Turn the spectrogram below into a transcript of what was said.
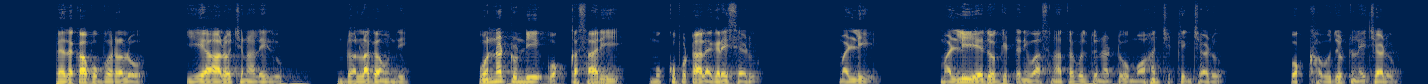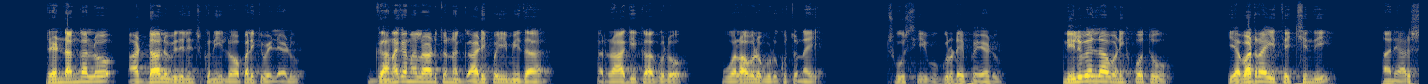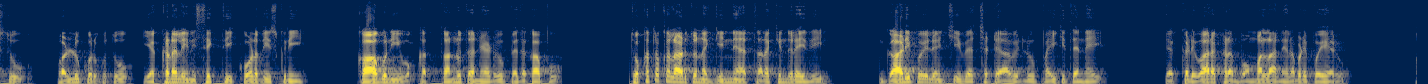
పెదకాపు బుర్రలో ఏ ఆలోచన లేదు. డొల్లగా ఉంది. ఉన్నట్టుండి ఒక్కసారి ముక్కుపుటాలెగరేశాడు మళ్ళీ మళ్ళీ ఏదో గిట్టని వాసన తగులుతున్నట్టు మొహం చిట్లించాడు. ఒక్క ఉదుట్లు లేచాడు. రెండంగల్లో అడ్డాలు విదిలించుకుని లోపలికి వెళ్ళాడు. గనగనలాడుతున్న గాడిపొయ్యి మీద రాగికాగులో ఉలవలు ఉడుకుతున్నాయి. చూసి ఉగ్రుడైపోయాడు. నిలువెల్లా వణికిపోతూ ఎవడ్రా ఈ తెచ్చింది? అని అరుస్తూ పళ్ళు కొరుకుతూ ఎక్కడలేని శక్తి కూడ తీసుకుని కాగుని ఒక్క తన్ను తన్నాడు పెదకాపు. తుకతుకలాడుతున్న గిన్నె తలకిందులైంది. గాడిపొయ్యిలోంచి వెచ్చటి ఆవిర్లు పైకి తెన్నాయి. ఎక్కడివారక్కడ బొమ్మల్లా నిలబడిపోయారు.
